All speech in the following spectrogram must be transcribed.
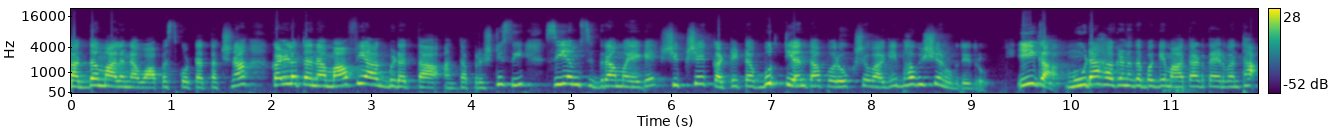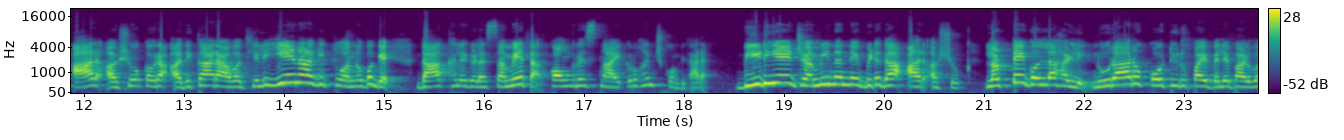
ಕದ್ದ ಮಾಲನ್ನ ವಾಪಸ್ ಕೊಟ್ಟ ತಕ್ಷಣ ಕಳ್ಳತನ ಮಾಫಿ ಆಗ್ಬಿಡತ್ತಾ ಅಂತ ಪ್ರಶ್ನಿಸಿ ಸಿಎಂ ಸಿದ್ದರಾಮಯ್ಯಗೆ ಶಿಕ್ಷೆ ಕಟ್ಟಿಟ್ಟ ಬುತ್ತಿ ಅಂತ ಪರೋಕ್ಷವಾಗಿ ಭವಿಷ್ಯ ನುಡಿದಿದ್ರು. ಈಗ ಮೂಡ ಹಗರಣದ ಬಗ್ಗೆ ಮಾತಾಡ್ತಾ ಇರುವಂತಹ ಆರ್ ಅಶೋಕ್ ಅವರ ಅಧಿಕಾರ ಅವಧಿಯಲ್ಲಿ ಏನಾಗಿತ್ತು ಅನ್ನೋ ಬಗ್ಗೆ ದಾಖಲೆಗಳ ಸಮೇತ ಕಾಂಗ್ರೆಸ್ ನಾಯಕರು ಹಂಚಿಕೊಂಡಿದ್ದಾರೆ. ಬಿಡಿಎ ಜಮೀನನ್ನೇ ಬಿಡದ ಆರ್ ಅಶೋಕ್. ಲೊಟ್ಟೆಗೊಲ್ಲಹಳ್ಳಿ ನೂರಾರು ಕೋಟಿ ರೂಪಾಯಿ ಬೆಲೆ ಬಾಳುವ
